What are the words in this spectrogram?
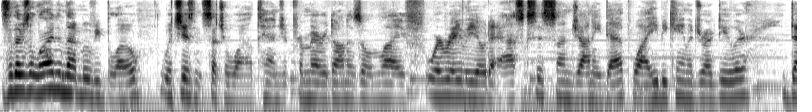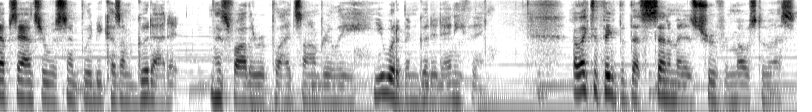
So there's a line in that movie Blow, which isn't such a wild tangent from Maradona's own life, where Ray Liotta asks his son Johnny Depp why he became a drug dealer. Depp's answer was simply because I'm good at it. His father replied somberly, You would have been good at anything. I like to think that that sentiment is true for most of us.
